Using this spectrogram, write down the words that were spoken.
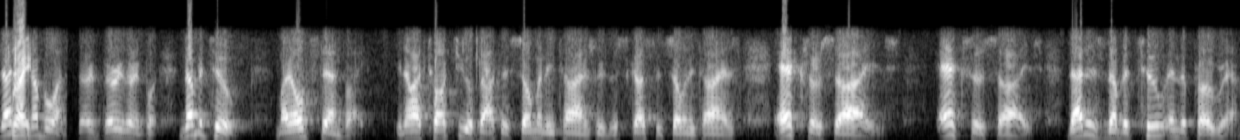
that's Right. number one. Very, very, very important. Number two, my old standby. You know, I've talked to you about this so many times. We've discussed it so many times. Exercise, exercise. That is number two in the program,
